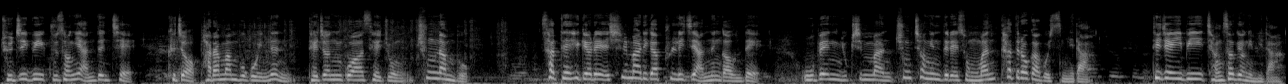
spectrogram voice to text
조직위 구성이 안 된 채 그저 바라만 보고 있는 대전과 세종, 충남북. 사태 해결에 실마리가 풀리지 않는 가운데 560만 충청인들의 속만 타들어가고 있습니다. TJB 장석영입니다.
